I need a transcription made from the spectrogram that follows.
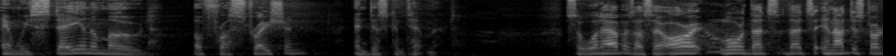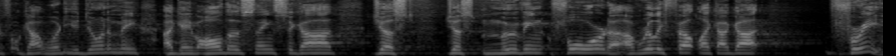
and we stay in a mode of frustration and discontentment. So what happens? I say, "All right, Lord, that's that's," it. and I just started. God, what are you doing to me? I gave all those things to God. Just just moving forward. I really felt like I got free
